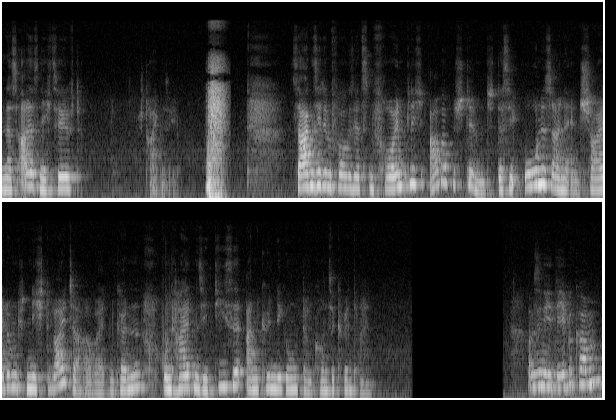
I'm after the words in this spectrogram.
Wenn das alles nichts hilft, streiken Sie. Sagen Sie dem Vorgesetzten freundlich, aber bestimmt, dass Sie ohne seine Entscheidung nicht weiterarbeiten können und halten Sie diese Ankündigung dann konsequent ein. Haben Sie eine Idee bekommen,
